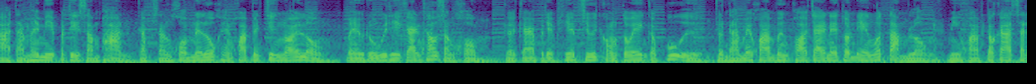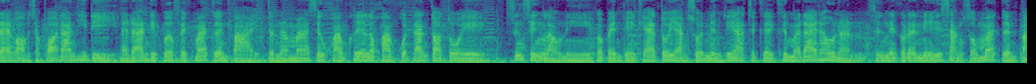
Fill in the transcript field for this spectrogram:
อาจทำให้มีปฏิสัมพันธ์กับสังคมในโลกแห่งความเป็นจริงน้อยลง ไม่รู้วิธีการเข้าสังคม เกิดการเปรียบเทียบชีวิตของตัวเองกับผู้อื่น จนทำให้ความพึงพอใจในตนเองลดต่ำลง มีความต้องการแสดงออกเฉพาะด้านที่ดี และด้านที่เพอร์เฟกมากเกินไป จนนำมาซึ่งความเครียดและความกดดันต่อตัวเอง ซึ่งสิ่งเหล่านี้ก็เป็นเพียงแค่ตัวอย่างส่วนหนึ่งที่อาจจะเกิดขึ้นมาได้เท่านั้น ซึ่งในกรณีที่สั่งสมมากเกินไป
